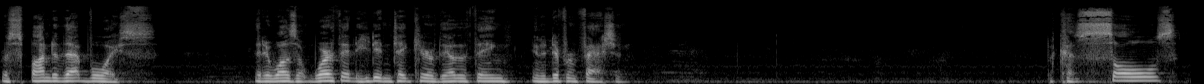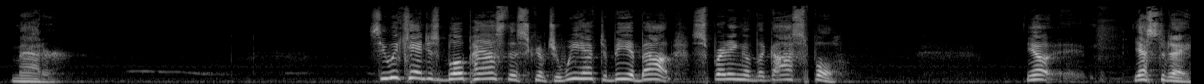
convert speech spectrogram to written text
responded to that voice that it wasn't worth it. He didn't take care of the other thing in a different fashion. Because souls matter. See, we can't just blow past this scripture. We have to be about spreading of the gospel. You know, yesterday,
